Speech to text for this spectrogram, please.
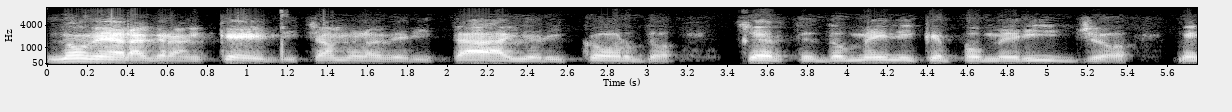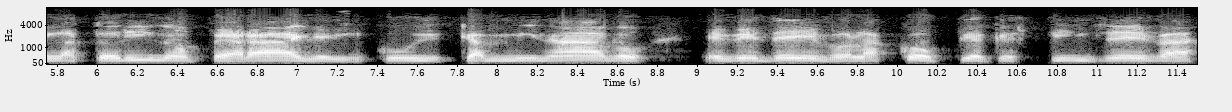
Non era granché, diciamo la verità, io ricordo certe domeniche pomeriggio nella Torino operaia in cui camminavo e vedevo la coppia che spingeva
